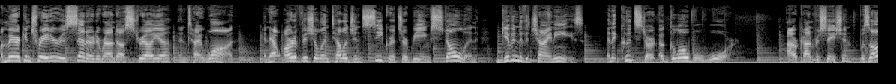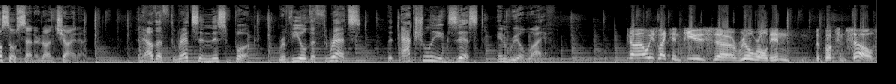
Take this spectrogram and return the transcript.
American Traitor is centered around Australia and Taiwan and how artificial intelligence secrets are being stolen, given to the Chinese, and it could start a global war. Our conversation was also centered on China and how the threats in this book reveal the threats that actually exist in real life. You know, I always like to infuse uh, real world in the books themselves.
